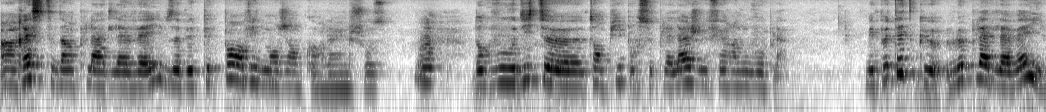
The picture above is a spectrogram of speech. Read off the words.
un reste d'un plat de la veille, vous avez peut-être pas envie de manger encore la même chose. Ouais. Donc vous vous dites, euh, tant pis pour ce plat-là, je vais faire un nouveau plat. Mais peut-être que le plat de la veille,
